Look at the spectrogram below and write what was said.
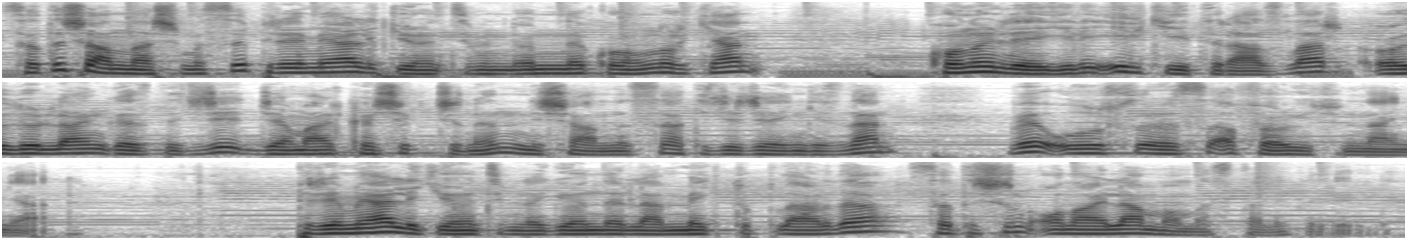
Satış anlaşması Premier Lig yönetiminin önüne konulurken konuyla ilgili ilk itirazlar öldürülen gazeteci Cemal Kaşıkçı'nın nişanlısı Hatice Cengiz'den ve Uluslararası Af Örgütü'nden geldi. Premier Lig yönetimine gönderilen mektuplarda satışın onaylanmaması talep edildi.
